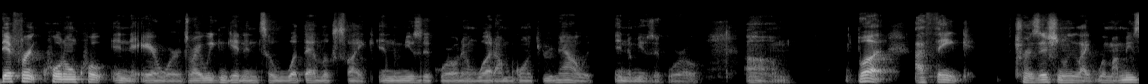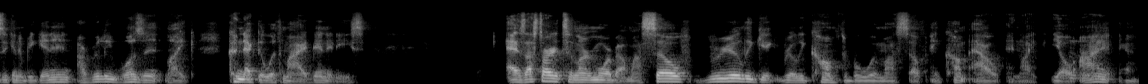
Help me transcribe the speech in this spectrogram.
different quote unquote in the air words, right? We can get into what that looks like in the music world and what I'm going through now with, in the music world. Um, but I think transitionally, like with my music in the beginning, I really wasn't like connected with my identities. As I started to learn more about myself, really get really comfortable with myself and come out and like, yo, Mm-hmm. I am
